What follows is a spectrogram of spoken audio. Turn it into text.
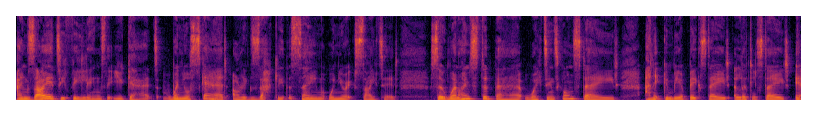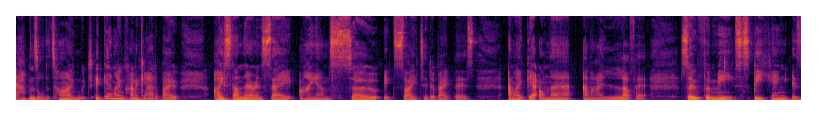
anxiety feelings that you get when you're scared are exactly the same when you're excited. So when I'm stood there waiting to go on stage, and it can be a big stage, a little stage, it happens all the time, which again, I'm kind of glad about. I stand there and say, I am so excited about this. And I get on there and I love it. So for me, speaking is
